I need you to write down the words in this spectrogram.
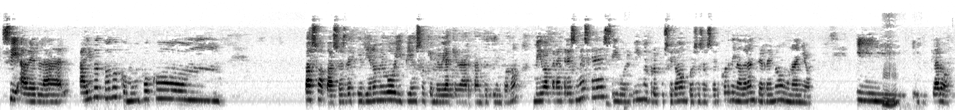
Sí, a ver, la, ha ido todo como un poco... Mm, paso a paso, es decir, yo no me voy y pienso que me voy a quedar tanto tiempo, ¿no? Me iba para tres meses y volví y me propusieron, pues eso, ser coordinadora en terreno un año. Y, claro,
